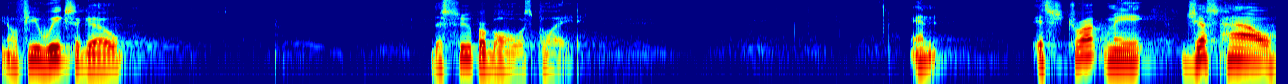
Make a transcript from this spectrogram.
You know, a few weeks ago, the Super Bowl was played. And it struck me just how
